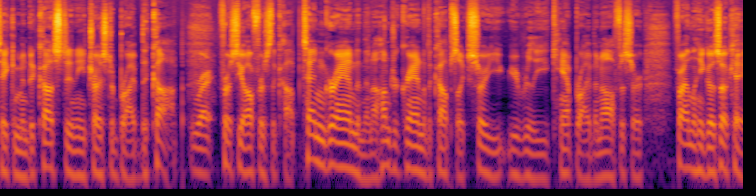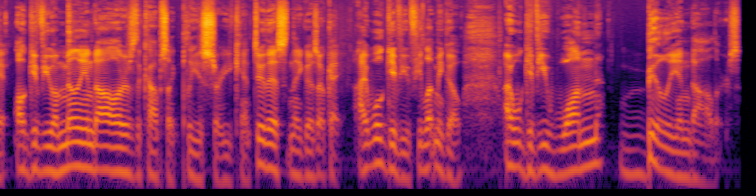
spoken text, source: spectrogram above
take him into custody. He tries to bribe the cop. Right. First, he offers the cop ten grand, and then a hundred grand. And the cop's like, "Sir, you, you really you can't bribe an officer." Finally, he goes, "Okay, I'll give you a million dollars." The cop's like, "Please, sir, you can't do this." And then he goes, "Okay, I will give you if you let me go. I will give you one billion dollars."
